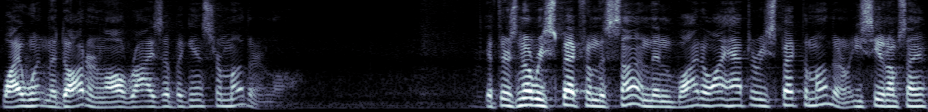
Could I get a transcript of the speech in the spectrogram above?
Why wouldn't the daughter in law rise up against her mother in law? If there's no respect from the son, then why do I have to respect the mother in law? You see what I'm saying?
